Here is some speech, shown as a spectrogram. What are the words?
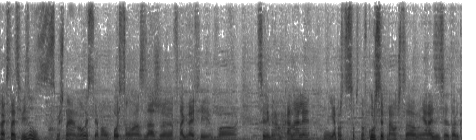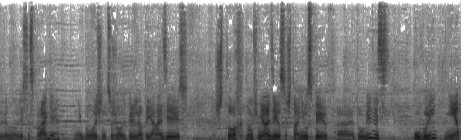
А, кстати, видел смешная новость? Я, по-моему, постил у нас даже фотографии в телеграм-канале. Я просто, собственно, в курсе, потому что у меня родители только вернулись из Праги. У них был очень тяжелый перелет, и я надеюсь, что... Ну, в общем, я надеялся, что они успеют э, это увидеть. Увы, нет.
